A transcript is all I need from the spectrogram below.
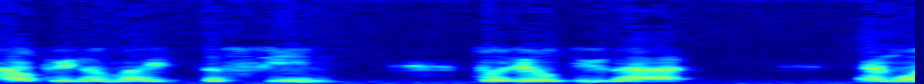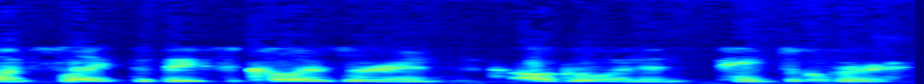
helping to light the scene. So he'll do that, and once like the basic colors are in, I'll go in and paint over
